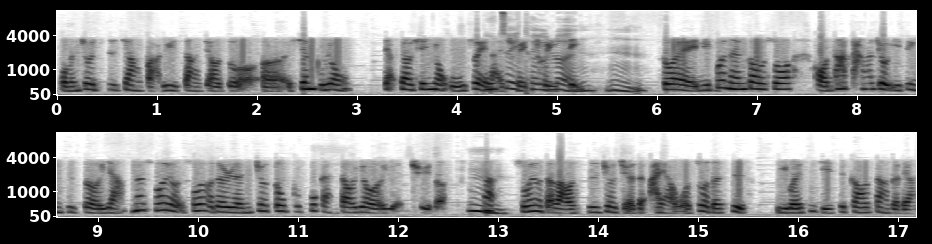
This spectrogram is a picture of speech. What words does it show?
我们就是像法律上叫做呃，先不用。要要先用无罪来推推定，嗯，对，你不能够说哦，那他就一定是这样，那所有所有的人就都不不敢到幼儿园去了，嗯，那所有的老师就觉得，哎呀，我做的是以为自己是高尚的良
